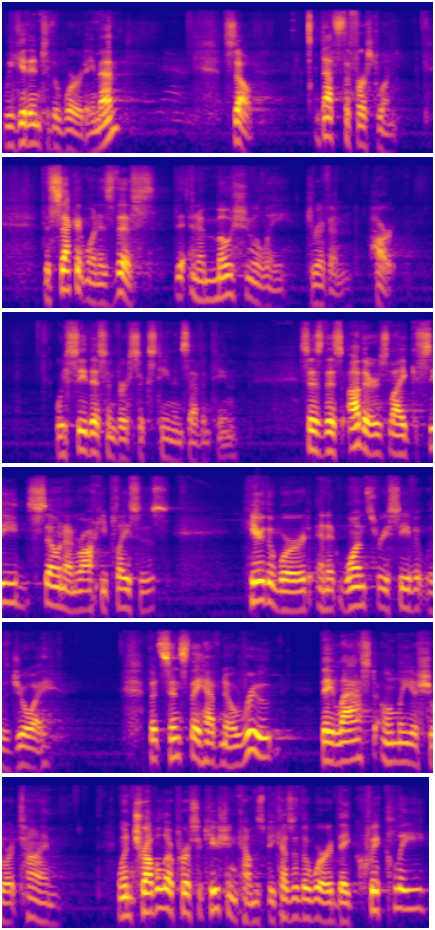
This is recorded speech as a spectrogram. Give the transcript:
We get into the Word. Amen? Amen. So, that's the first one. The second one is this an emotionally driven heart. We see this in verse 16 and 17. It says this others, like seed sown on rocky places, hear the word and at once receive it with joy. But since they have no root, they last only a short time. When trouble or persecution comes because of the word, they quickly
